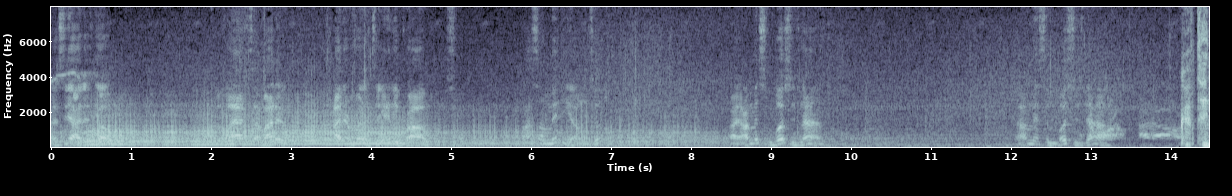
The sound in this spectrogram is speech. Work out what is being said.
Let's see how this goes. The last time I didn't, I didn't run into any problems. Why so many of them too? All right, I'm missing bushes now. I'm missing bushes now. Captain,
